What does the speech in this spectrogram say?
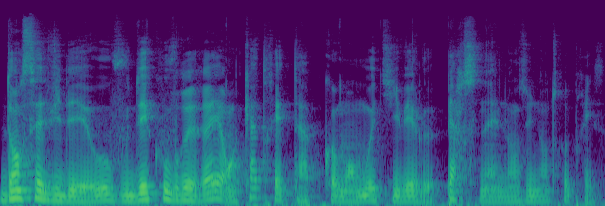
Dans cette vidéo, vous découvrirez en quatre étapes comment motiver le personnel dans une entreprise.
